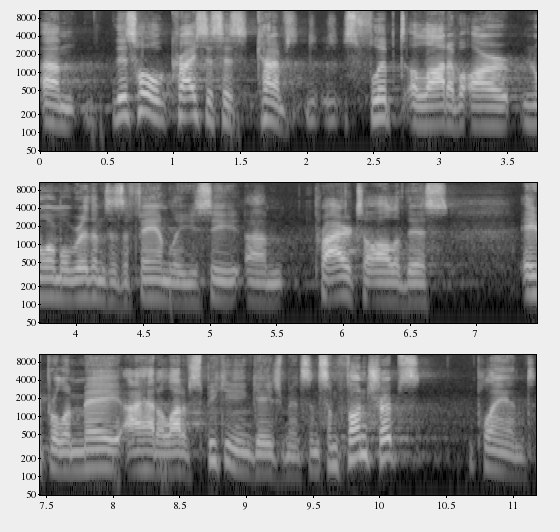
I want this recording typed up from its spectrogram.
Um, this whole crisis has kind of flipped a lot of our normal rhythms as a family. You see, um, prior to all of this, April and May, I had a lot of speaking engagements and some fun trips planned.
